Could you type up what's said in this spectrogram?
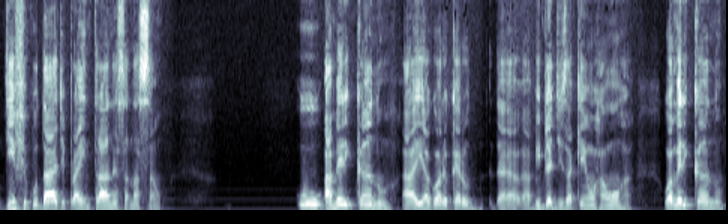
dificuldade para entrar nessa nação. O americano, aí agora eu quero, a Bíblia diz a quem honra, honra. O americano,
